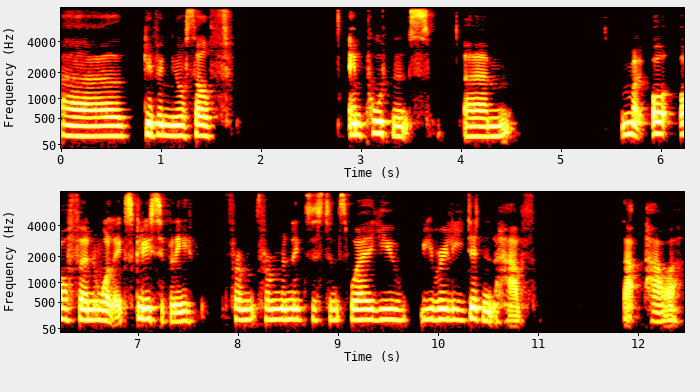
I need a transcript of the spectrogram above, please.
uh, giving yourself importance um, often well exclusively from from an existence where you you really didn't have that power.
